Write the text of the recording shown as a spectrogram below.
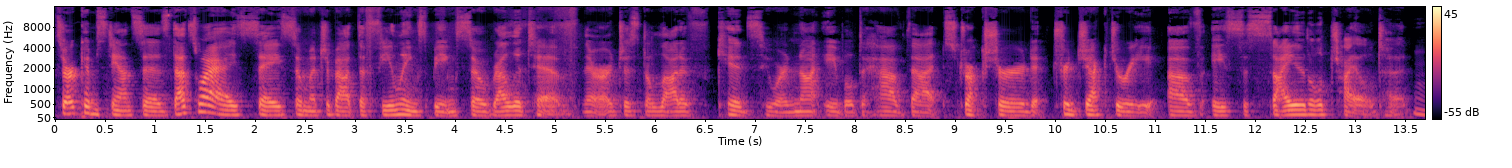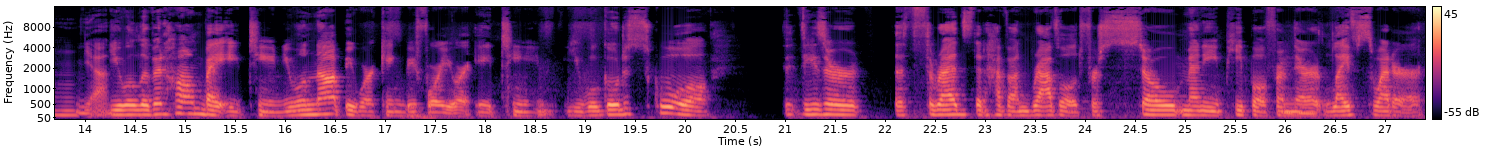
circumstances. That's why I say so much about the feelings being so relative. There are just a lot of kids who are not able to have that structured trajectory of a societal childhood. Mm-hmm. Yeah. You will live at home by 18. You will not be working before you are 18. You will go to school. Th- These are the threads that have unraveled for so many people from their mm-hmm. life sweater.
